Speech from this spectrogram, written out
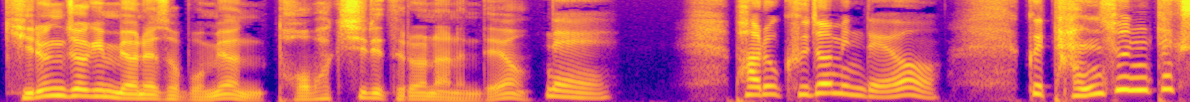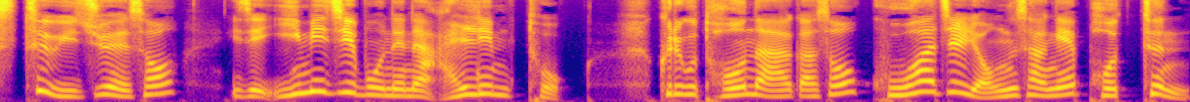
기능적인 면에서 보면 더 확실히 드러나는데요. 네. 바로 그 점인데요. 그 단순 텍스트 위주에서 이제 이미지 보내는 알림톡, 그리고 더 나아가서 고화질 영상의 버튼,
